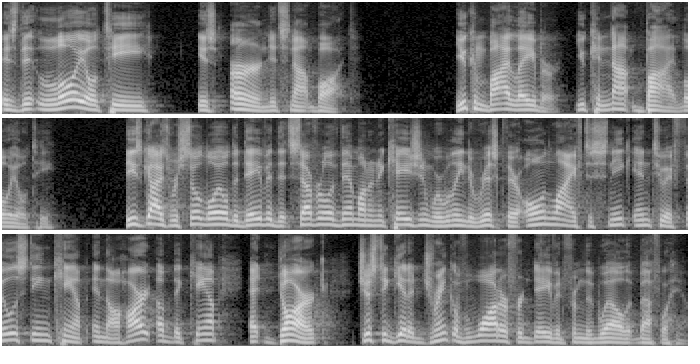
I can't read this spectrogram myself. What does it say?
is that loyalty is earned, it's not bought. You can buy labor, you cannot buy loyalty. These guys were so loyal to David that several of them, on an occasion, were willing to risk their own life to sneak into a Philistine camp in the heart of the camp at dark just to get a drink of water for David from the well at Bethlehem.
